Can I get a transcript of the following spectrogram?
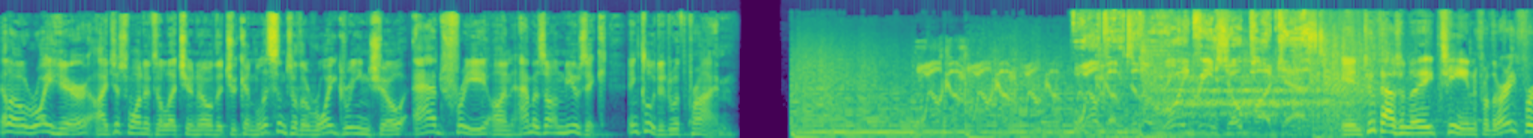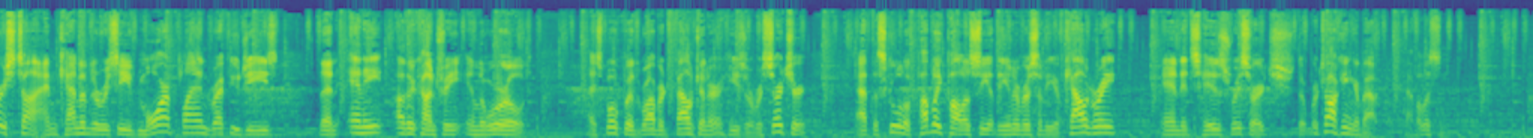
Hello, Roy here. I just wanted to let you know that you can listen to The Roy Green Show ad free on Amazon Music, included with Prime. Welcome, welcome, welcome. Welcome to the Roy Green Show podcast. In 2018, for the very first time, Canada received more planned refugees than any other country in the world. I spoke with Robert Falconer. He's a researcher at the School of Public Policy at the University of Calgary and it's his research that we're talking about. Have a listen.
